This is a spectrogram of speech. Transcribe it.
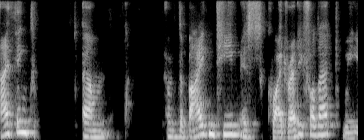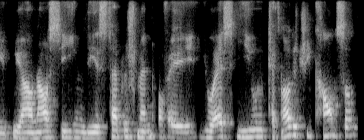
I think um, the Biden team is quite ready for that. We, we are now seeing the establishment of a US EU Technology Council.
